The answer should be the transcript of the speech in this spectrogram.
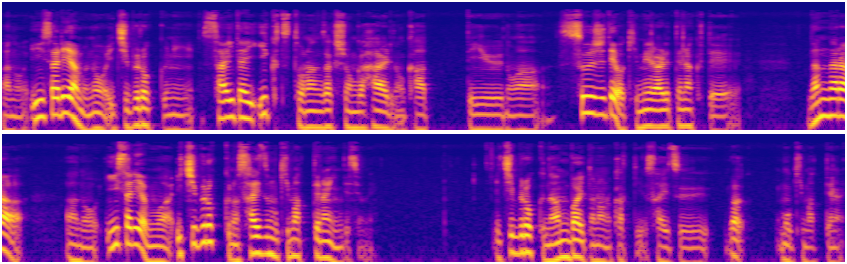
あのイーサリアムの1ブロックに最大いくつトランザクションが入るのかっていうのは数字では決められてなくてなんならあのイーサリアムは1ブロックのサイズも決まってないんですよね。1ブロック何バイトなのかっていうサイズはもう決まってない。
